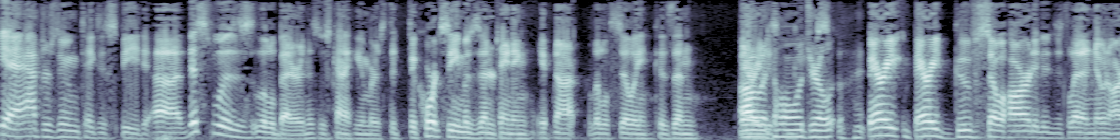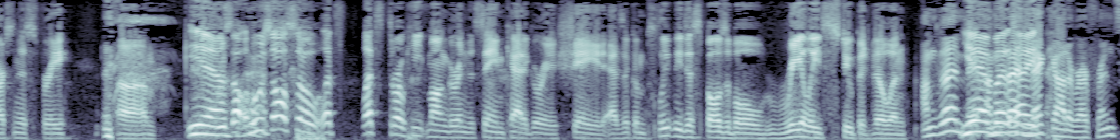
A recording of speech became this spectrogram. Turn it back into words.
Yeah, after Zoom takes his speed. Uh, this was a little better, and this was kind of humorous. The, the court scene was entertaining, if not a little silly, because then Oh, Barry with just- the whole drill. Barry Barry goofed so hard it just let a known arsonist free. Um, Yeah, Who's, al- who's also let's let's throw Heatmonger in the same category as Shade as a completely disposable, really stupid villain. I'm glad. Yeah, I'm but glad I- Nick got a reference.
